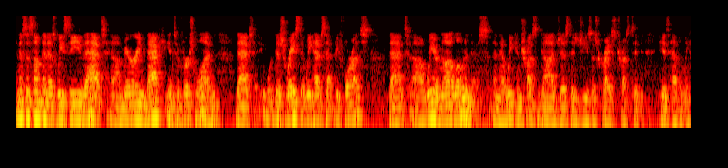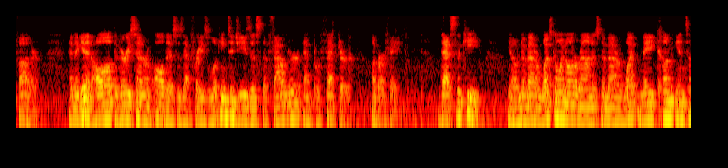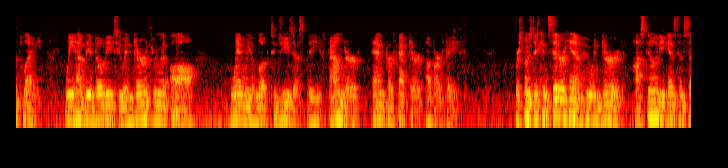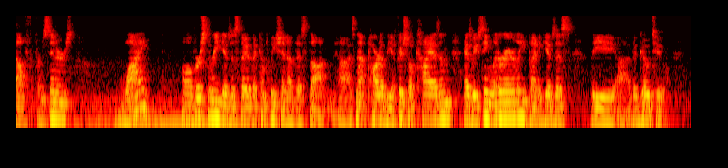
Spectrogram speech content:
And this is something as we see that uh, mirroring back into verse 1 that this race that we have set before us, that uh, we are not alone in this, and that we can trust God just as Jesus Christ trusted his heavenly Father. And again, all at the very center of all this is that phrase looking to Jesus, the founder and perfecter of our faith. That's the key. You know, no matter what's going on around us, no matter what may come into play, we have the ability to endure through it all when we look to Jesus, the founder and perfecter of our faith. We're supposed to consider him who endured hostility against himself from sinners. Why? Well, verse 3 gives us the, the completion of this thought. Uh, it's not part of the official chiasm as we've seen literarily, but it gives us the, uh, the go to,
